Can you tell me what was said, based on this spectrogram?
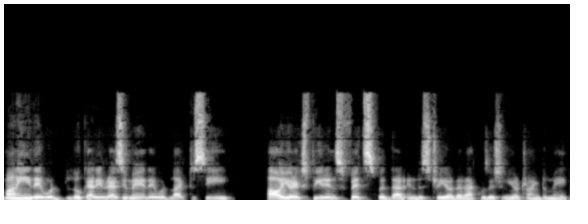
money, they would look at your resume. They would like to see how your experience fits with that industry or that acquisition you're trying to make.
